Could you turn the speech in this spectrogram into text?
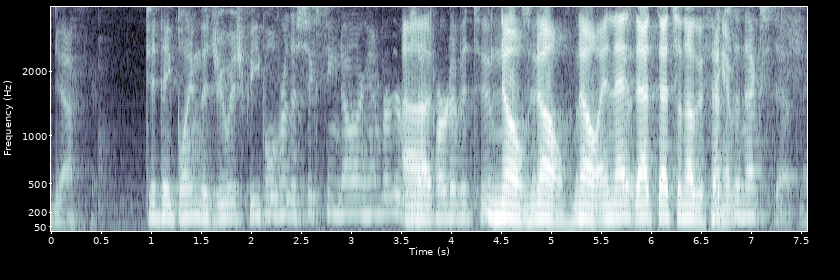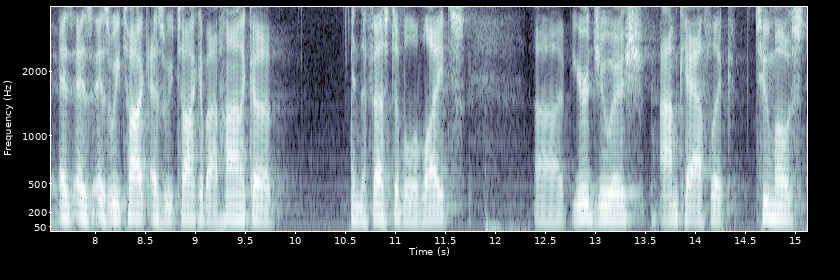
Yeah. Did they blame the Jewish people for the sixteen dollar hamburger? Was uh, that part of it too? No, no, no, and that, that that's another thing. That's the next step. Maybe. As, as as we talk as we talk about Hanukkah and the Festival of Lights, uh, you're Jewish, I'm Catholic, two most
